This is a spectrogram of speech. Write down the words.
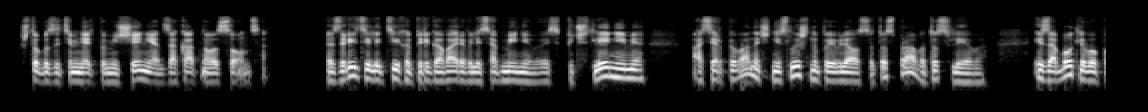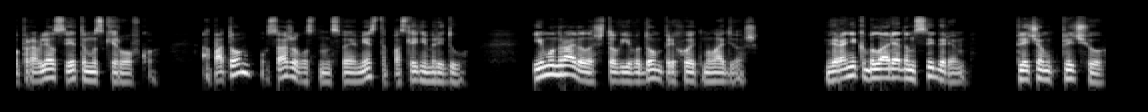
чтобы затемнять помещение от закатного солнца. Зрители тихо переговаривались, обмениваясь впечатлениями, а Серп Иванович неслышно появлялся то справа, то слева и заботливо поправлял светомаскировку, а потом усаживался на свое место в последнем ряду. Ему нравилось, что в его дом приходит молодежь. Вероника была рядом с Игорем, плечом к плечу.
